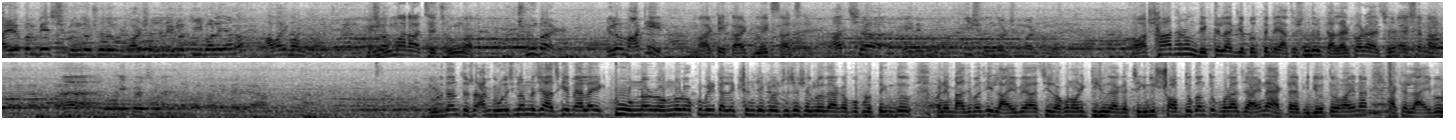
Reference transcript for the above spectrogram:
আর এরকম বেশ সুন্দর সুন্দর ঘর সাজানো এগুলো কি বলে জানো? হাওয়াই ঘণ্টা ঝুমার আছে ঝুমার। ঝুমার? এগুলো মাটির? মাটি কাঠ মিক্স আছে। আচ্ছা এই দেখুন কি সুন্দর ঝুমারগুলো। অসাধারণ দেখতে লাগছে প্রত্যেকটা এত সুন্দর কালার করা আছে। ফ্যাশন আর্ট হ্যাঁ decoration আছে। দুর্দান্ত। আমি বলেছিলাম না যে আজকে মেলায় একটু অন্য অন্য রকমের কালেকশন যেগুলো এসেছে সেগুলো দেখাবো। প্রত্যেক কিন্তু মানে মাঝে মাঝেই লাইভে আছি, তখন অনেক কিছু দেখাচ্ছে। কিন্তু সব দোকান তো ঘোরা যায় না, একটা ভিডিওতেও হয় না, একটা লাইভেও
